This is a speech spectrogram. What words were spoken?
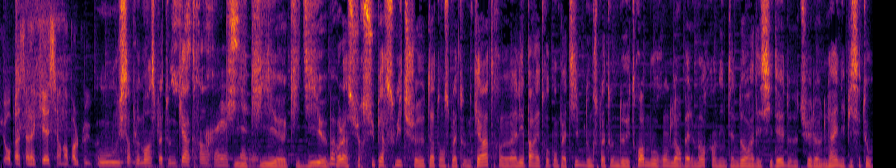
Tu repasses à la caisse et on n'en parle plus. quoi. Ou simplement un Splatoon 4 hein, qui, qui, euh, qui dit euh, bah voilà sur Super Switch euh, t'as ton Splatoon 4 euh, elle est pas rétro-compatible donc Splatoon 2 et 3 mourront de leur belle mort quand Nintendo aura décidé de tuer le online et puis c'est tout.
